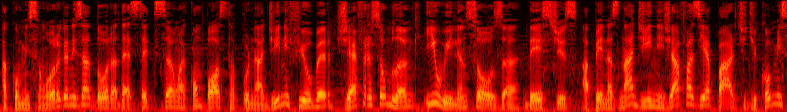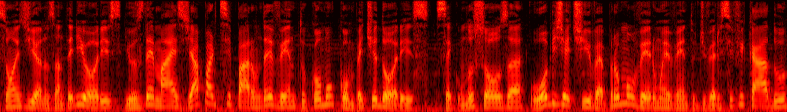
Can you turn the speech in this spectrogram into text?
A comissão organizadora desta edição é composta por Nadine Filber, Jefferson Blanc e William Souza. Destes, apenas Nadine já fazia parte de comissões de anos anteriores e os demais já participaram do evento como competidores. Segundo Souza, o objetivo é promover um evento diversificado,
